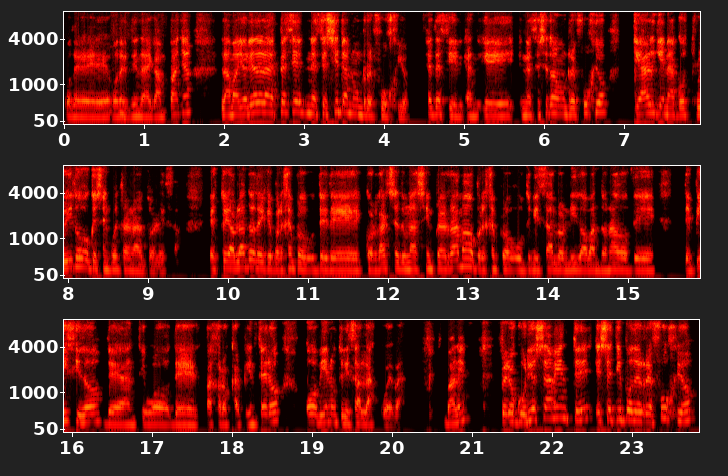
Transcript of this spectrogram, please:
O de, o de tienda de campaña. La mayoría de las especies necesitan un refugio. Es decir, eh, necesitan un refugio que alguien ha construido o que se encuentra en la naturaleza. Estoy hablando de que, por ejemplo, de, colgarse de una simple rama o, por ejemplo, utilizar los nidos abandonados de, pícidos, de antiguos, de pájaros carpinteros, o bien utilizar las cuevas. ¿Vale? Pero curiosamente, ese tipo de refugio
